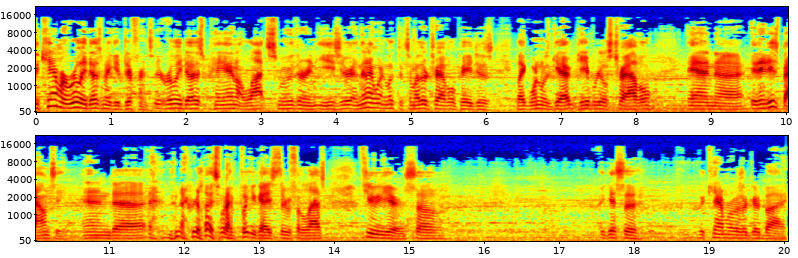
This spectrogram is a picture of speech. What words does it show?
the camera really does make a difference. It really does pan a lot smoother and easier. And then I went and looked at some other travel pages, like one was Gabriel's Travel, and uh, and it is bouncy. And uh, then I realized what I've put you guys through for the last few years. So I guess the the camera was a good buy.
